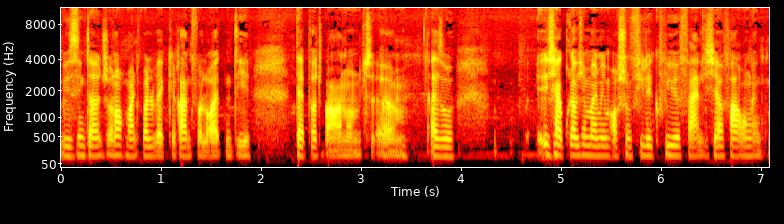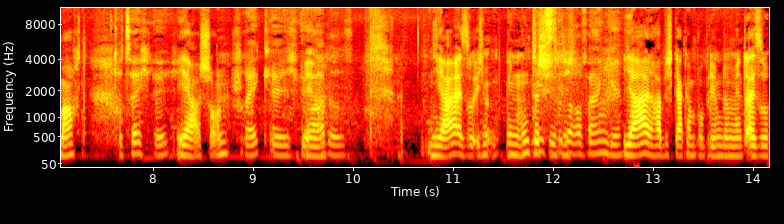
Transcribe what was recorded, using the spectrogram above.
wir sind dann schon auch manchmal weggerannt vor Leuten, die deppert waren. Und ähm, also ich habe, glaube ich, in meinem Leben auch schon viele queerfeindliche Erfahrungen gemacht. Tatsächlich? Ja, schon. Schrecklich. Wie ja. war das? Ja, also ich in Unterschied. du darauf eingehen? Ja, da habe ich gar kein Problem damit. Also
